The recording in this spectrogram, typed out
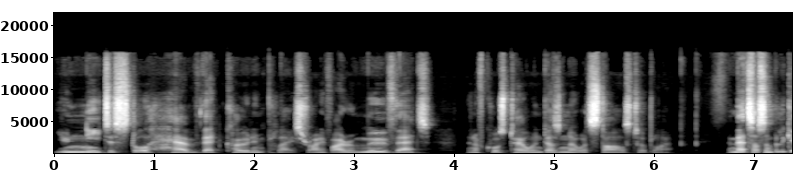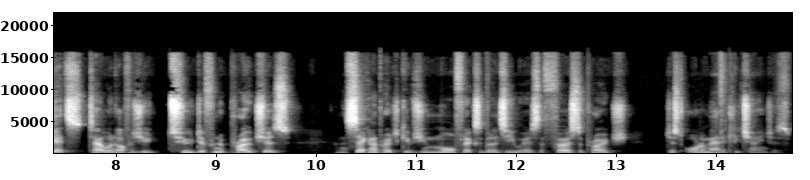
you need to still have that code in place, right? If I remove that, then of course Tailwind doesn't know what styles to apply. And that's how simple it gets. Tailwind offers you two different approaches, and the second approach gives you more flexibility, whereas the first approach just automatically changes.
